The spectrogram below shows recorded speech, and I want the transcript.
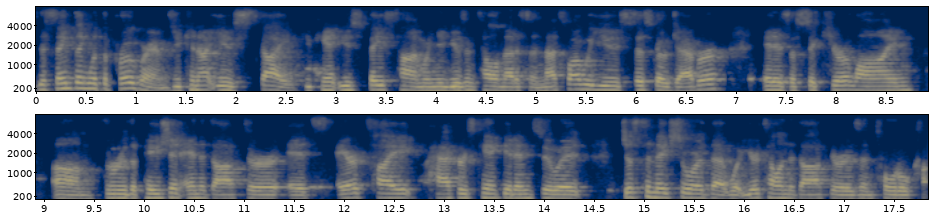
the same thing with the programs. You cannot use Skype. You can't use FaceTime when you're using telemedicine. That's why we use Cisco Jabber. It is a secure line um, through the patient and the doctor. It's airtight. Hackers can't get into it. Just to make sure that what you're telling the doctor is in total co-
